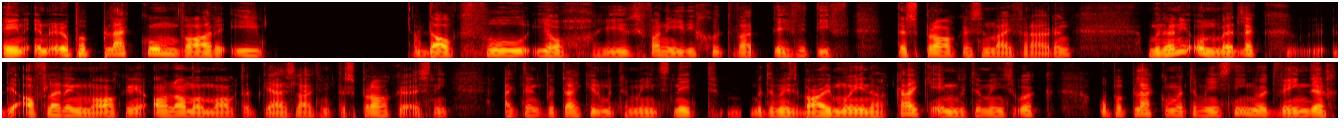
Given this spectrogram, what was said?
en en op 'n plek kom waar u dalk voel jog hier van hierdie goed wat definitief ter sprake is in my verhouding moet nou nie onmiddellik die afleiding maak en die aanname maak dat gaslighting ter sprake is nie. Ek dink baie keer moet 'n mens net moet 'n mens baie mooi na kyk en moet 'n mens ook op 'n plek kom met 'n mens nie noodwendig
